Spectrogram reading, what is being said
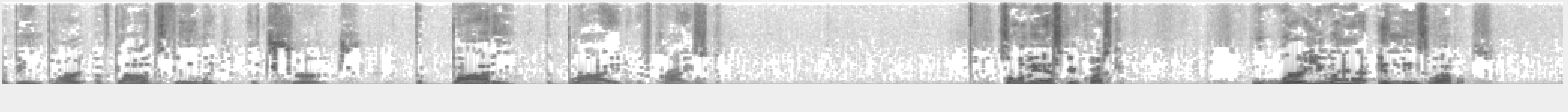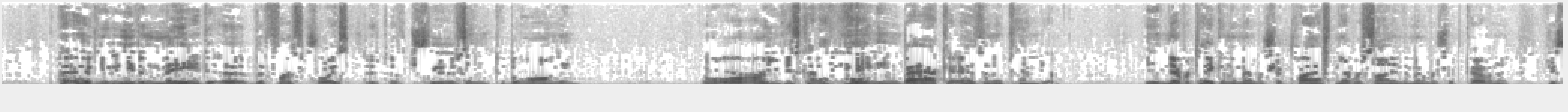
of being part of God's family, the church, the body, the bride of Christ. So let me ask you a question. Where are you at in these levels? Have you even made uh, the first choice of choosing to belonging? Or are you just kind of hanging back as an attender? You've never taken the membership class, never signed the membership covenant. Just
